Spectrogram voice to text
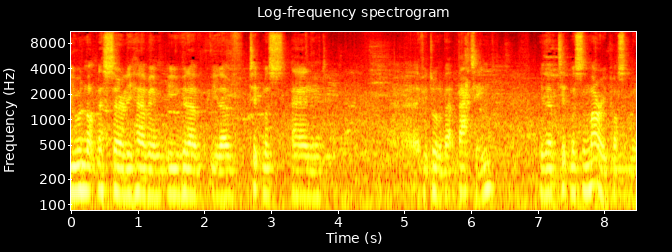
you would not necessarily have him. You could have, you know, Titmus and uh, if you're talking about batting, you'd have Titmus and Murray possibly.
